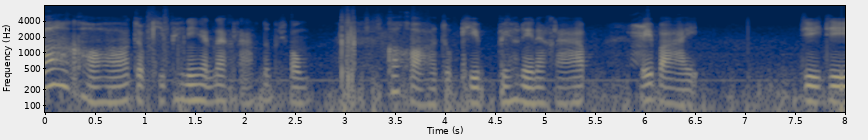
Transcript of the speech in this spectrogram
ก็ขอจบคลิปเพียงนี้กันนะครับท่านผู้ชม ก็ขอจบคลิปเพียงเท่านี้นะครับบ๊ายบายจีจี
